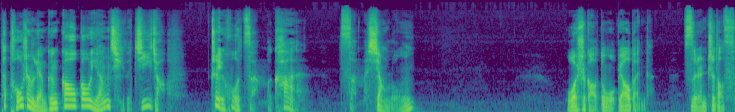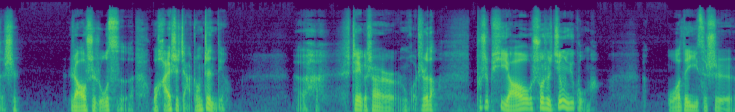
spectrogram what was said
他头上两根高高扬起的犄角，这货怎么看，怎么像龙。我是搞动物标本的，自然知道此事。饶是如此，我还是假装镇定。呃，这个事儿我知道，不是辟谣说是鲸鱼骨吗？我的意思是，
